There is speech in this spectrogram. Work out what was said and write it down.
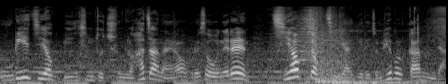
우리 지역 민심도 중요하잖아요. 그래서 오늘은 지역 정치 이야기를 좀 해볼까 합니다.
